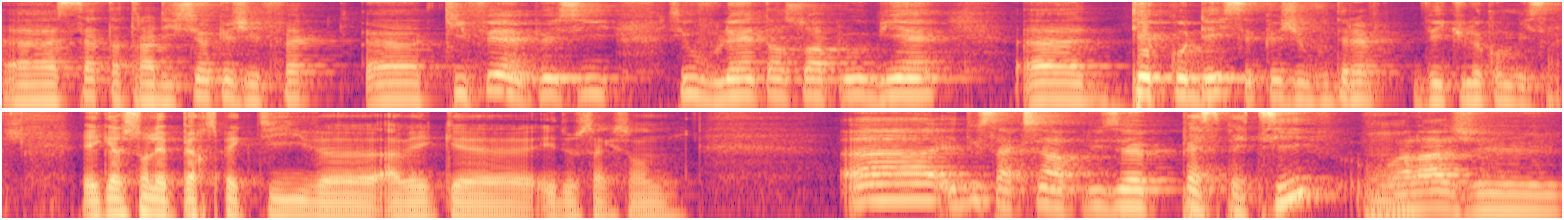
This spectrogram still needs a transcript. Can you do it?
euh, cette tradition que j'ai faite, euh, kiffer un peu, si, si vous voulez, un temps soit peu, ou bien décoder ce que je voudrais véhiculer comme message. Et quelles sont les perspectives avec Edo Saxon? D'où Action a plusieurs perspectives. Voilà, je,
